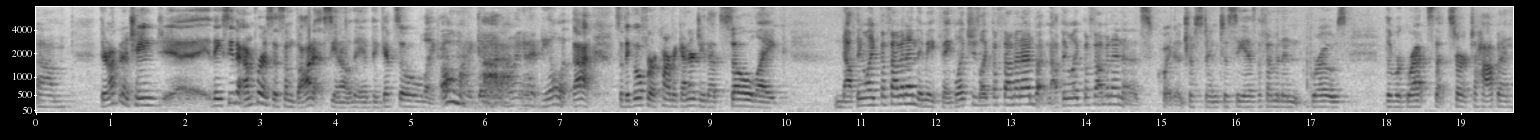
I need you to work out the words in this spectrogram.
um, they're not going to change. Uh, they see the Empress as some goddess, you know, they, they get so like, oh my God, how am I going to deal with that? So they go for a karmic energy that's so like nothing like the feminine. They may think like she's like the feminine, but nothing like the feminine. And it's quite interesting to see as the feminine grows, the regrets that start to happen,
